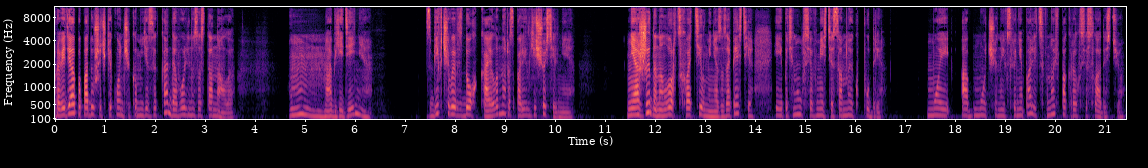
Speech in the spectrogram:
Проведя по подушечке кончиком языка, довольно застонала. «Ммм, объедение?» Сбивчивый вздох Кайлона распалил еще сильнее. Неожиданно лорд схватил меня за запястье и потянулся вместе со мной к пудре. Мой обмоченный в слюне палец вновь покрылся сладостью.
